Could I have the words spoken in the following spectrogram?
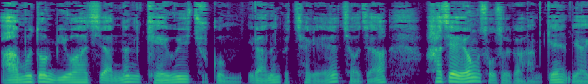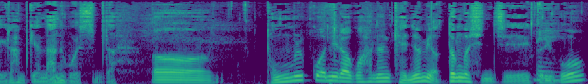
아무도 미워하지 않는 개의 죽음이라는 그 책의 저자 하재영 소설가와 함께 이야기를 함께 나누고 있습니다. 어, 동물권이라고 하는 개념이 어떤 것인지 네. 그리고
